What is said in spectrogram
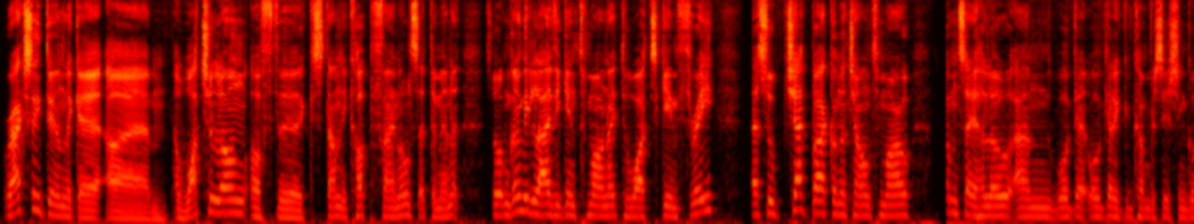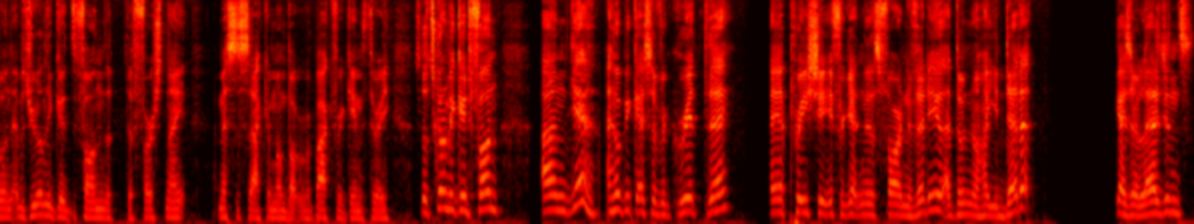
We're actually doing like a um, a watch along of the Stanley Cup finals at the minute. So I'm going to be live again tomorrow night to watch Game Three. Uh, so check back on the channel tomorrow. Come and say hello, and we'll get we'll get a good conversation going. It was really good fun the, the first night. I missed the second one, but we're back for Game Three, so it's going to be good fun. And yeah, I hope you guys have a great day. I appreciate you for getting this far in the video. I don't know how you did it. You guys are legends.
